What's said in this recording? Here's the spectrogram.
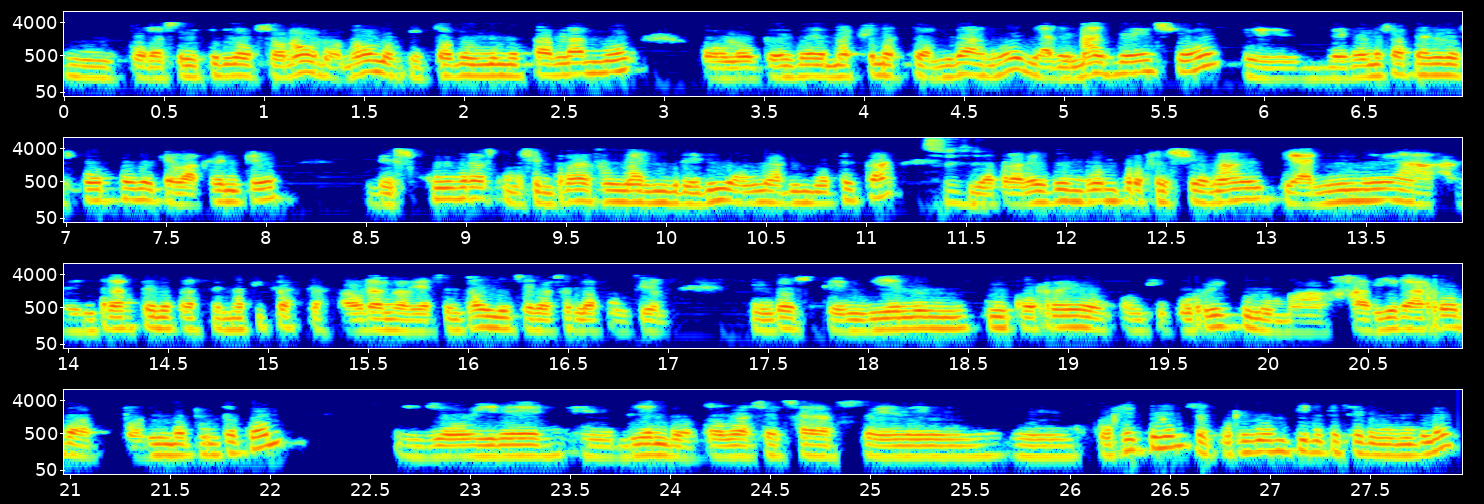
mm, por así decirlo, sonoro, ¿no? lo que todo el mundo está hablando o lo que es de máxima actualidad, ¿no? Y además de eso, eh, debemos hacer el esfuerzo de que la gente descubras como si entraras a una librería, una biblioteca, y a través de un buen profesional te anime a adentrarte en otras temáticas que hasta ahora no habías entrado y esa va a ser la función. Entonces, que envíen un, correo con su currículum a javier.podimo.com y yo iré eh, viendo todas esas eh, eh, currículums. El currículum tiene que ser en inglés,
